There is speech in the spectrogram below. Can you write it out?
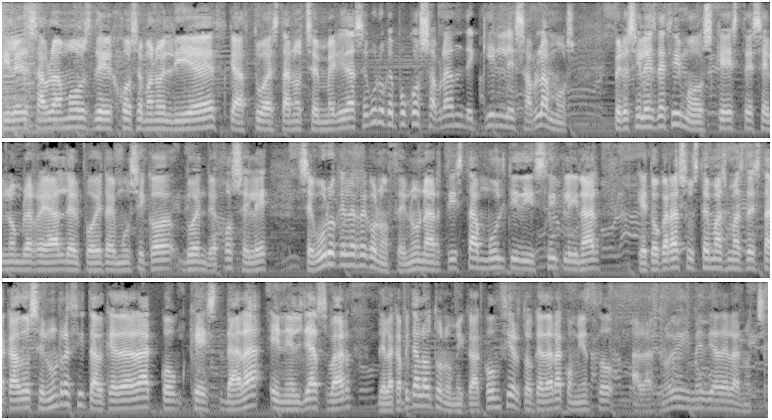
Si les hablamos de José Manuel Díez, que actúa esta noche en Mérida, seguro que pocos sabrán de quién les hablamos. Pero si les decimos que este es el nombre real del poeta y músico Duende José Le, seguro que le reconocen, un artista multidisciplinar que tocará sus temas más destacados en un recital que dará, que dará en el Jazz Bar de la capital autonómica, concierto que dará comienzo a las nueve y media de la noche.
